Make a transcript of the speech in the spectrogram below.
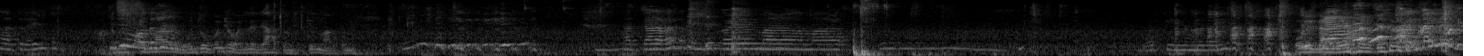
हात राहील का? किती मार- जो पण ठेवलं त्या हातून किती मारतो मी. हात काढा बरं का तुमचे कळेल माळ माळ. वर तीन नंबर आले.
